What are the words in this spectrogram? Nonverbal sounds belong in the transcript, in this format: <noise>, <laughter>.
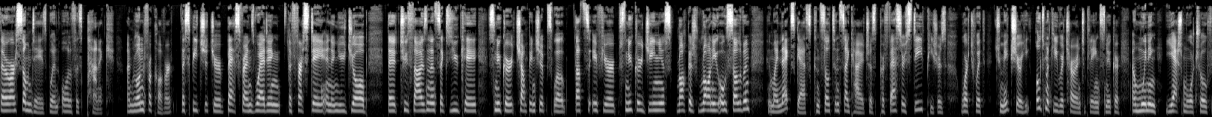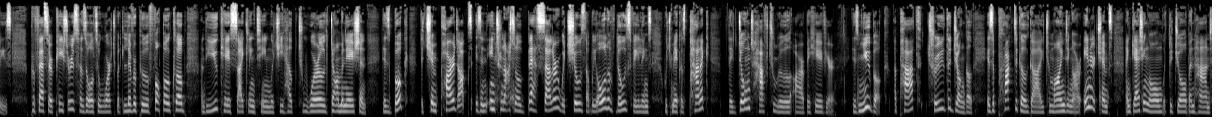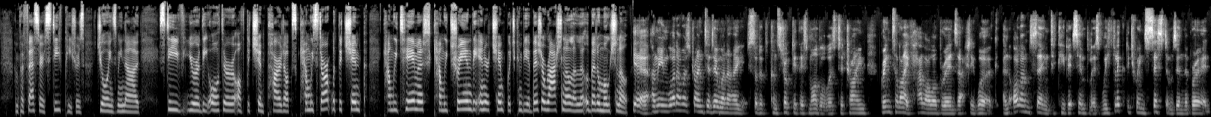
There are some days when all of us panic and run for cover. The speech at your best friend's wedding, the first day in a new job, the 2006 UK Snooker Championships. Well, that's if you're snooker genius, rocket Ronnie O'Sullivan, who my next guest, consultant psychiatrist Professor Steve Peters, worked with to make sure he ultimately returned to playing snooker and winning yet more trophies. Professor Peters has also worked with Liverpool Football Club and the UK cycling team, which he helped to world domination. His book, The Chimp Paradox, is an international bestseller, which shows that we all have those feelings which make us panic. They don't have to rule our behaviour. His new book, A Path Through the Jungle, is a practical guide to minding our inner chimps and getting on with the job in hand. And Professor Steve Peters joins me now. Steve, you're the author of The Chimp Paradox. Can we start with the chimp? Can we tame it? Can we train the inner chimp, which can be a bit irrational, a little bit emotional? Yeah, I mean, what I was trying to do when I sort of constructed this model was to try and bring to life how our brains actually work. And all I'm saying to keep it simple is we flick between between systems in the brain.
